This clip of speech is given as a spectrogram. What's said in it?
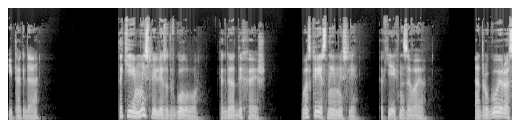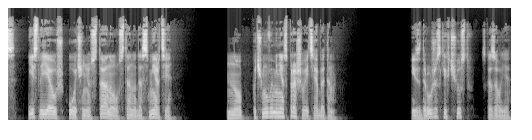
«И тогда?» «Такие мысли лезут в голову, когда отдыхаешь. Воскресные мысли, как я их называю. А другой раз если я уж очень устану, устану до смерти. Но почему вы меня спрашиваете об этом? Из дружеских чувств, сказал я.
